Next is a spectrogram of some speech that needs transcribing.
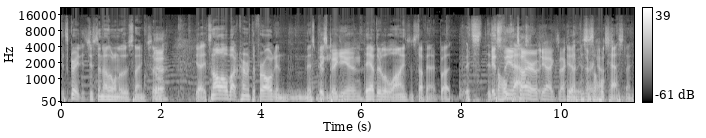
It's great. It's just another one of those things. So. Yeah. Yeah, it's not all about Kermit the Frog and Miss Piggy. Miss Piggy and- they have their little lines and stuff in it, but it's it's, It's the whole the entire- yeah, exactly, Yeah, this is the whole cast thing.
